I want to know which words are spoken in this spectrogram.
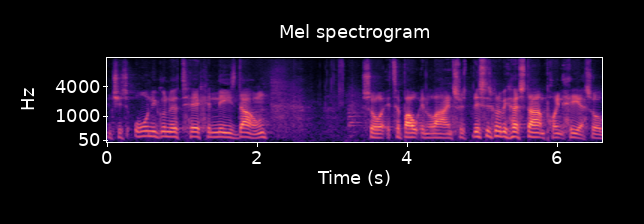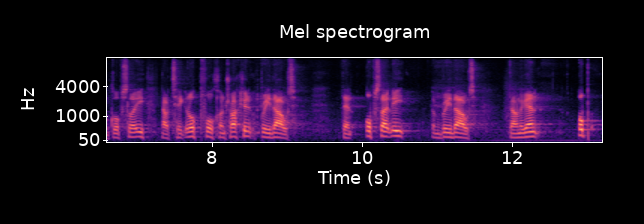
And she's only to take her knees down. So it's about in line. So this is to be her starting point here. So go up slightly. Now take it up, full contraction, breathe out. Then up slightly and breathe out. Down again, up,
